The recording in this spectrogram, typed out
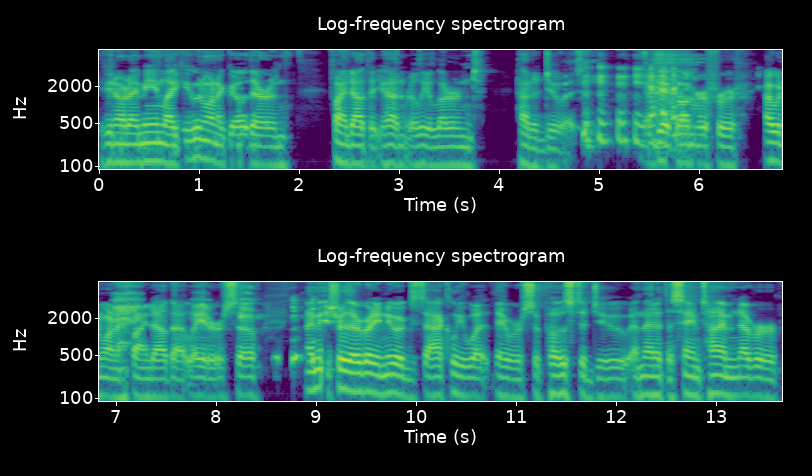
If you know what I mean, like you wouldn't want to go there and find out that you hadn't really learned how to do it. yeah. It'd be a bummer for I wouldn't want to find out that later. So I made sure that everybody knew exactly what they were supposed to do, and then at the same time, never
